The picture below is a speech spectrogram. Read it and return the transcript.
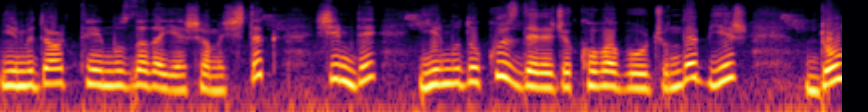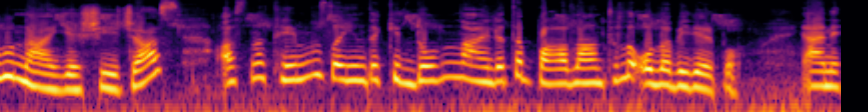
24 Temmuz'da da yaşamıştık. Şimdi 29 derece Kova burcunda bir dolunay yaşayacağız. Aslında Temmuz ayındaki dolunayla da bağlantılı olabilir bu. Yani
